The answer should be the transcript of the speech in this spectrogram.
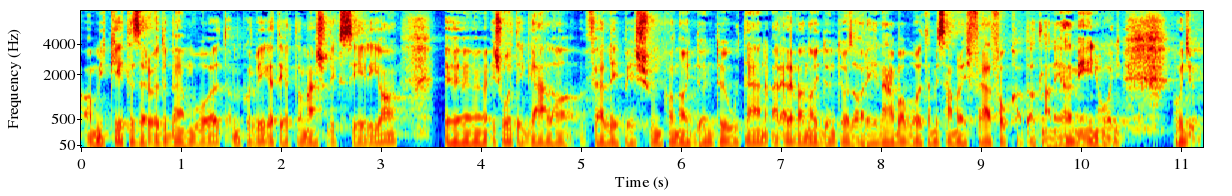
ami 2005-ben volt, amikor véget ért a második széria, és volt egy gála fellépésünk a nagy döntő után, már eleve a nagy döntő az arénába volt, ami számomra egy felfoghatatlan élmény, hogy, hogy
